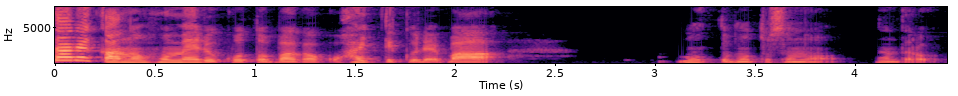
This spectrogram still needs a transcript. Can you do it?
誰かの褒める言葉がこう入ってくれば、もっともっとその、なんだろう、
